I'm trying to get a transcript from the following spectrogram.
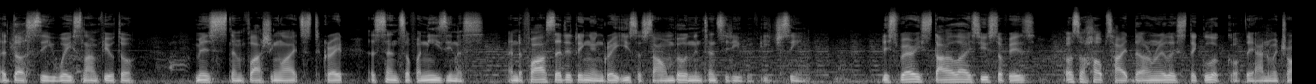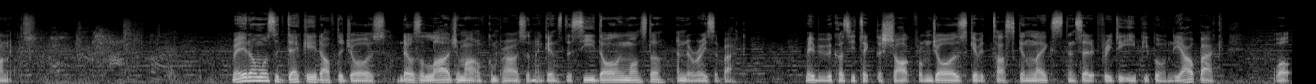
A dusty wasteland filter, mist and flashing lights to create a sense of uneasiness, and the fast editing and great use of sound build intensity with each scene. This very stylized use of his also helps hide the unrealistic look of the animatronics. Made almost a decade after Jaws, there was a large amount of comparison against the sea dwelling monster and the Razorback. Maybe because you take the shark from Jaws, give it tusks and legs, then set it free to eat people in the outback, well,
